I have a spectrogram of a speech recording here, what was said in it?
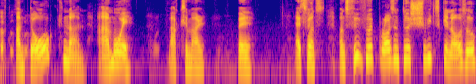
öfters? am oder? Tag, nein, einmal maximal. Weil, als wenn du fünfmal brausen tust, schwitzt genauso,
